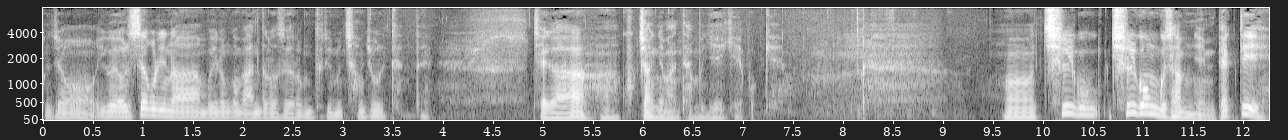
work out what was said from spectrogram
그죠? 이거 열쇠고리나 뭐 이런 거 만들어서 여러분 드리면 참 좋을 텐데. 제가 아, 국장님한테 한번 얘기해 볼게요. 어, 79, 7093님, 백디,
